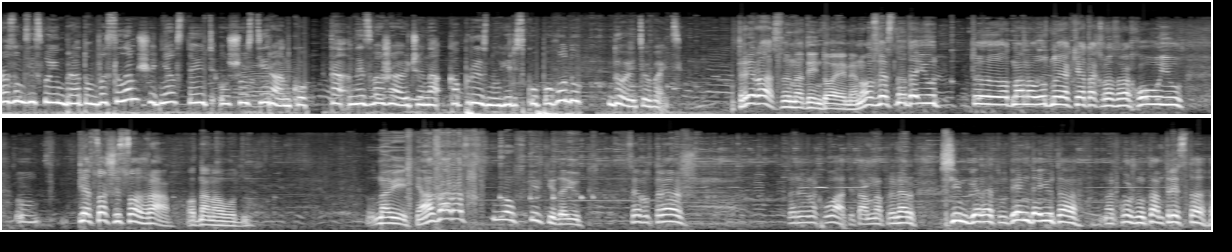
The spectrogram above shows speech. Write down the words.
Разом зі своїм братом Василем щодня встають о 6 ранку та, незважаючи на капризну гірську погоду, доять овець. Три рази на день доїмо. Ну, з весни дають е, одна на одну, як я так розраховую, 500-600 грам одна на одну. На вісні. А зараз, ну, скільки дають? Це треба ж перерахувати. Там, наприклад, 7 гелет у день дають, а на кожну там 300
